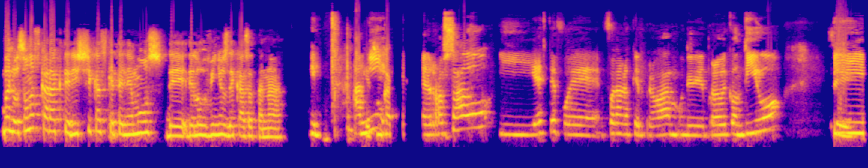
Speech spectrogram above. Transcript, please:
Bueno, son las características que tenemos de, de los vinos de Casa Tanat. Sí. A mí el rosado y este fue, fueron los que, probamos, que probé contigo. Sí.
